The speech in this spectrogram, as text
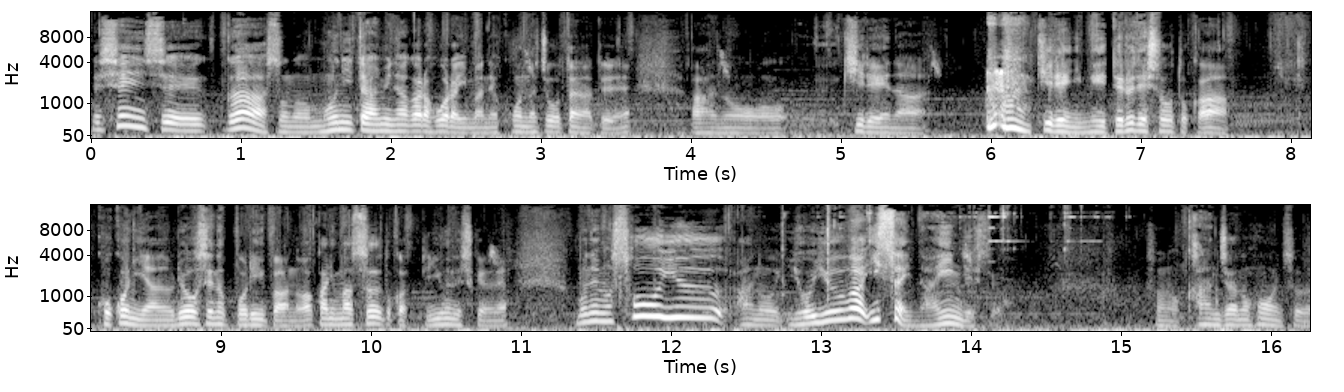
で先生がそのモニター見ながらほら今ねこんな状態になってねあの綺麗な 綺麗に見えてるでしょとかここにあの良性のポリープあの分かります？とかって言うんですけどね。もうでもそういうあの余裕は一切ないんですよ。その患者の方にそれ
